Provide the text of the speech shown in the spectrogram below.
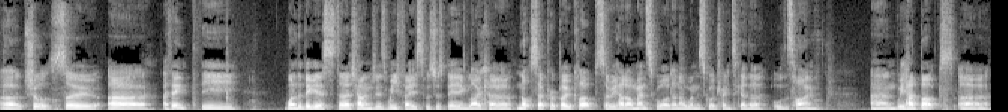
Uh, sure. So uh, I think the one of the biggest uh, challenges we faced was just being like a not separate boat club. So we had our men's squad and our women's squad train together all the time, and we had Bucks uh,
